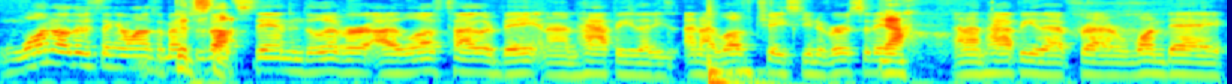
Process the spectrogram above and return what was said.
One other thing I wanted to mention about. Stand and Deliver, I love Tyler Bate, and I'm happy that he's, and I love Chase University, Yeah. and I'm happy that for one day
